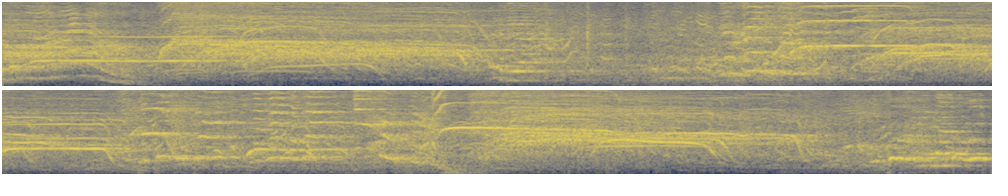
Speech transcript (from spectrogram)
going all night long. What up, you Sorry, my voice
